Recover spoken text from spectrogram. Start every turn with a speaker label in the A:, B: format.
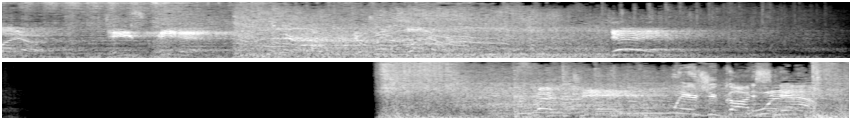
A: player defeated. Neutral player game. Red team.
B: Where's your goddess Win. now?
